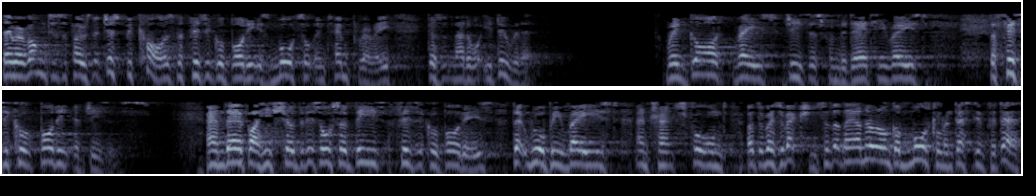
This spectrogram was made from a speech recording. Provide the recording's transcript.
They were wrong to suppose that just because the physical body is mortal and temporary, doesn't matter what you do with it. When God raised Jesus from the dead, He raised the physical body of Jesus. And thereby He showed that it's also these physical bodies that will be raised and transformed at the resurrection, so that they are no longer mortal and destined for death,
